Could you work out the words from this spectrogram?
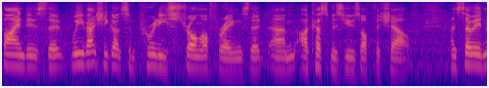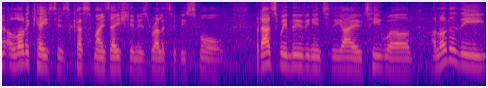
find is that we've actually got some pretty strong offerings that um, our customers use off the shelf. And so in a lot of cases, customization is relatively small. But as we're moving into the IoT world, a lot of the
